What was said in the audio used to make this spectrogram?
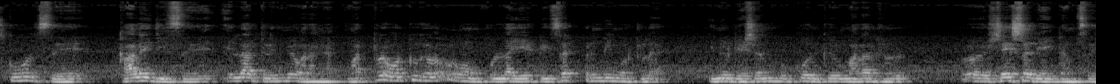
schools colleges எல்லாத்துலேயுமே வராங்க. மற்ற ஒர்க்குகளும் ஃபுல்லாக ஏ டு செட் பிரிண்டிங் ஒர்க்கில் இன்விடேஷன் புக் ஒர்க்கு மலர்கள் ஸ்டேஷ்னரி ஐட்டம்ஸு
